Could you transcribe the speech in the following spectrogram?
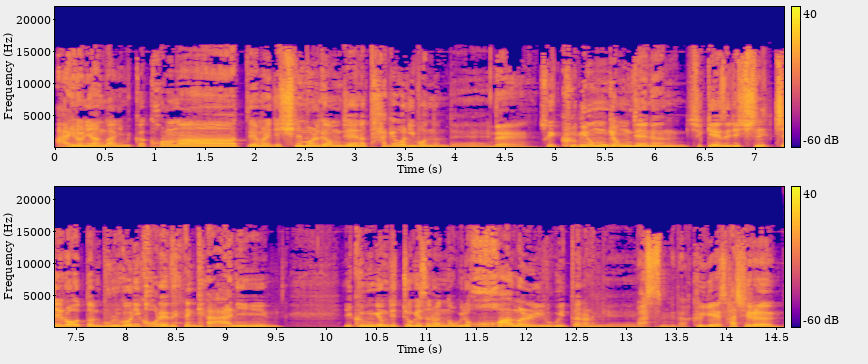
아이러니한 거 아닙니까? 코로나 때문에 이제 실물 경제는 타격을 입었는데 네. 소위 금융 경제는 쉽게 해서 이제 실제로 어떤 물건이 거래되는 게 아닌 이 금융 경제 쪽에서는 오히려 호황을 이루고 있다라는 게 맞습니다. 그게 사실은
